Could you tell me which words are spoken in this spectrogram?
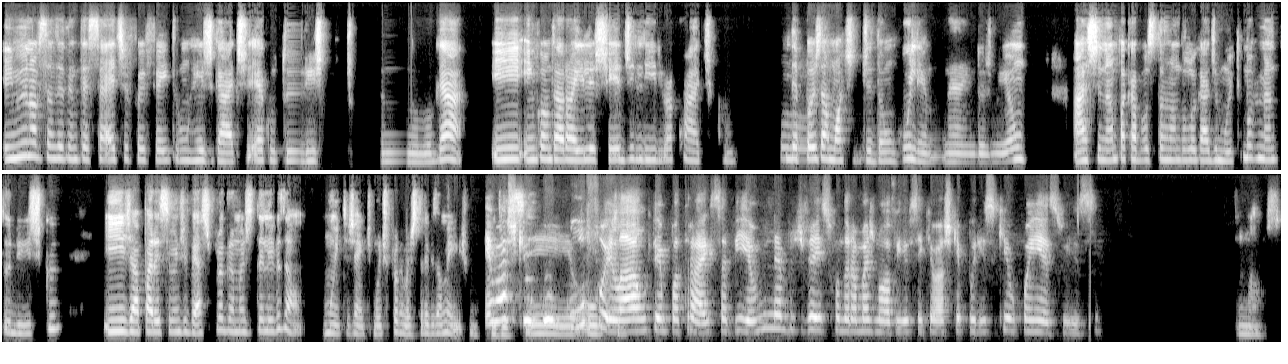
Em 1987 foi feito um resgate ecoturístico no lugar e encontraram a ilha cheia de lírio aquático. Uhum. Depois da morte de Don Julian, né, em 2001, a Chinampa acabou se tornando um lugar de muito movimento turístico e já apareceu em diversos programas de televisão. Muita gente, muitos programas de televisão mesmo. Eu acho que o Gugu foi lá um tempo atrás, sabia? Eu me lembro de ver isso quando era mais nova e eu sei que eu acho que é por isso que eu conheço isso. Nossa.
